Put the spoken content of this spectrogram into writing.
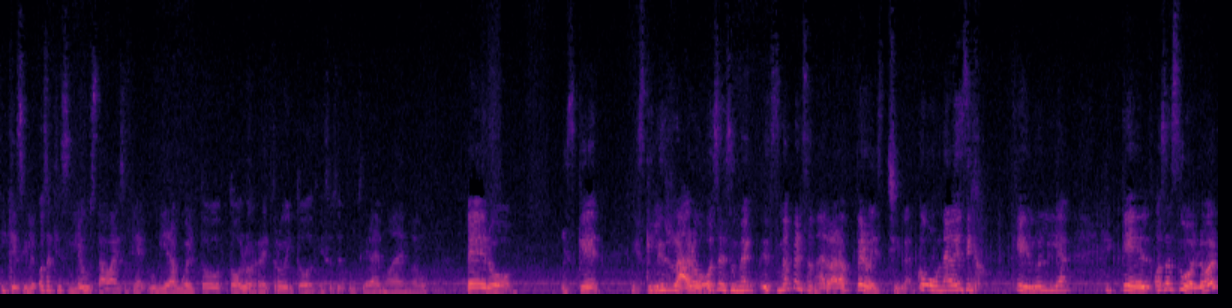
y que sí, o sea, que sí le gustaba eso, que hubiera vuelto todo lo retro y todo eso se pusiera de moda de nuevo. Pero es que, es que él es raro, o sea, es una, es una persona rara, pero es chila. Como una vez dijo que él olía, que, que él, o sea, su olor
